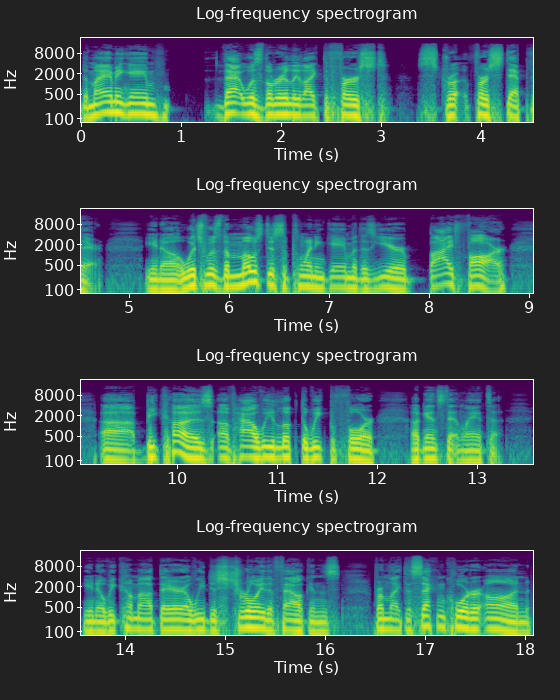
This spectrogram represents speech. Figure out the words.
The Miami game, that was the really like the first first step there. You know, which was the most disappointing game of this year by far, uh, because of how we looked the week before against Atlanta. You know, we come out there and we destroy the Falcons from like the second quarter on.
